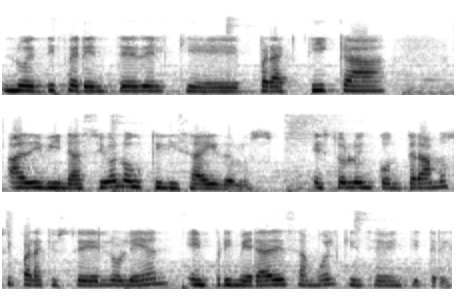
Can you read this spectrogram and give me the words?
no es diferente del que practica adivinación o utiliza ídolos. Esto lo encontramos y para que ustedes lo lean en Primera de Samuel 15:23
